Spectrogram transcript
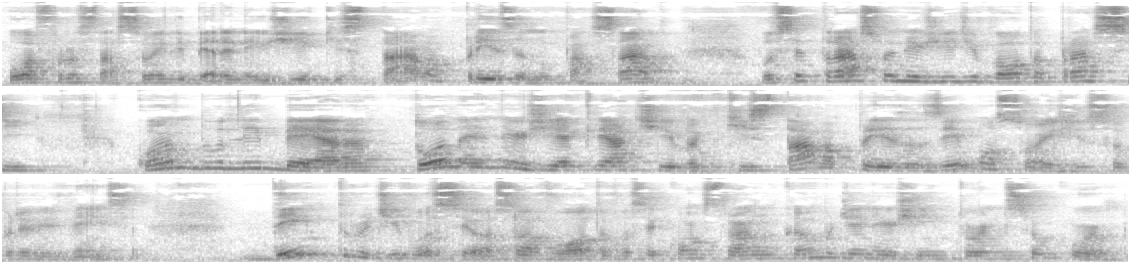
ou a frustração e libera energia que estava presa no passado, você traz sua energia de volta para si. Quando libera toda a energia criativa que estava presa às emoções de sobrevivência, dentro de você ou à sua volta, você constrói um campo de energia em torno do seu corpo.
